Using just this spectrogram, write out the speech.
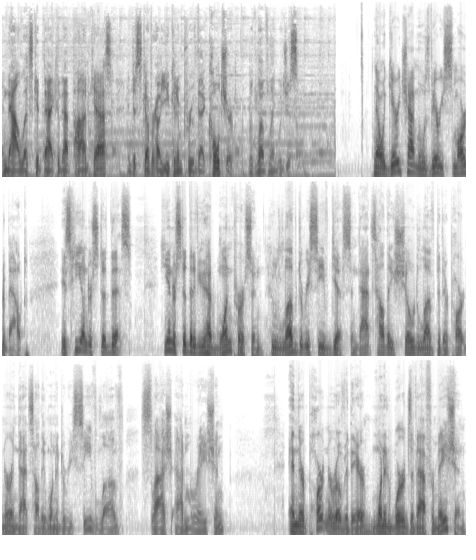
And now let's get back to that podcast and discover how you can improve that culture with love languages. Now, what Gary Chapman was very smart about is he understood this. He understood that if you had one person who loved to receive gifts, and that's how they showed love to their partner, and that's how they wanted to receive love slash admiration, and their partner over there wanted words of affirmation,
